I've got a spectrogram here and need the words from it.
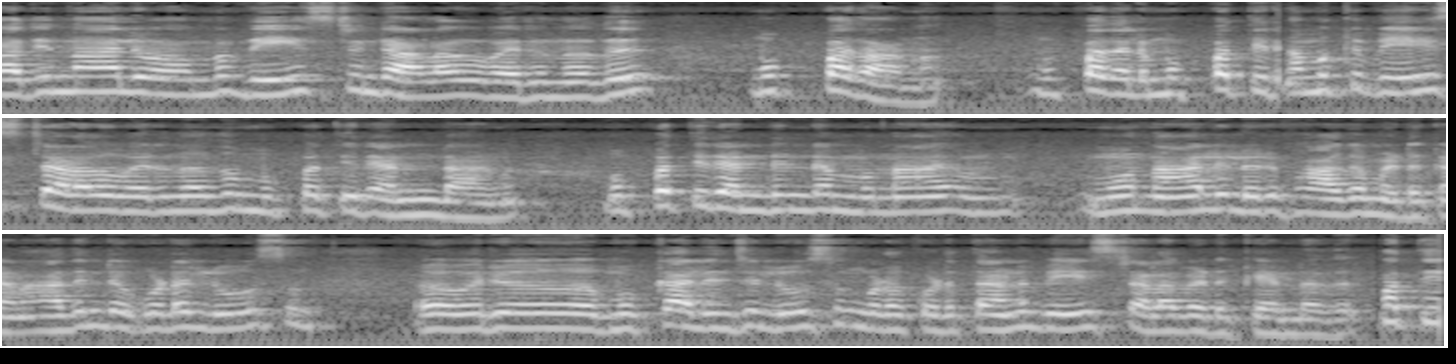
പതിനാല് ആകുമ്പോൾ വേസ്റ്റിന്റെ അളവ് വരുന്നത് മുപ്പതാണ്. മുപ്പതല്ല മുപ്പത്തി നമുക്ക് വേസ്റ്റ് അളവ് വരുന്നത് മുപ്പത്തി രണ്ടാണ്. മുപ്പത്തി രണ്ടിന്റെ നാലിലൊരു ഭാഗം എടുക്കണം. അതിന്റെ കൂടെ ലൂസും ഒരു മുക്കാലിഞ്ച് ലൂസും കൂടെ കൊടുത്താണ് വേസ്റ്റ് അളവ് എടുക്കേണ്ടത് മുപ്പത്തി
